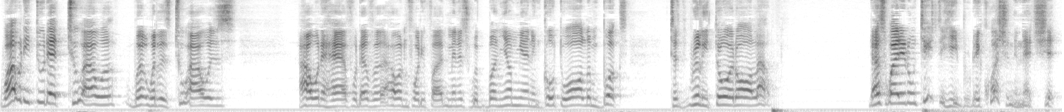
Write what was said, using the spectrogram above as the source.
Why would he do that two hour, whether it's two hours, hour and a half, whatever, hour and 45 minutes with Bunyamin and go through all them books to really throw it all out? That's why they don't teach the Hebrew. They questioning that shit.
